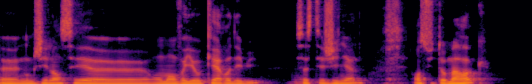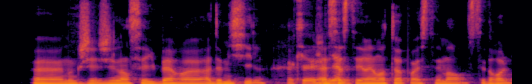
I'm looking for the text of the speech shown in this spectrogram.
Euh, donc j'ai lancé, euh, on m'a envoyé au Caire au début, ça c'était génial. Ensuite au Maroc, euh, donc j'ai lancé Uber euh, à domicile. Ok, Euh, ça c'était vraiment top, ouais, c'était marrant, c'était drôle.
